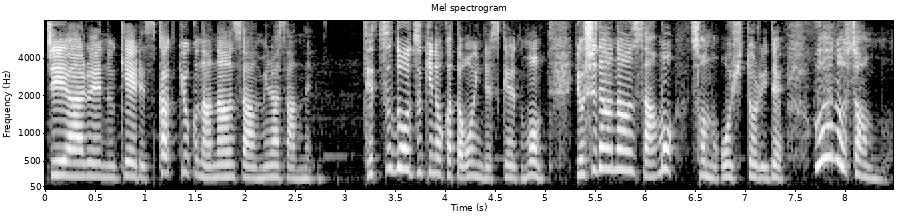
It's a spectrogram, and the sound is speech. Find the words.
JRN 系列各局のアナウンサーの皆さんね、鉄道好きの方多いんですけれども、吉田アナウンサーもそのお一人で、上野さんも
